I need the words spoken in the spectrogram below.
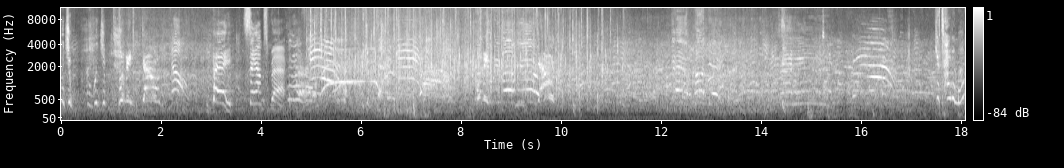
Would you, would you put me down? No. Hey, Sam's back. You him up?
